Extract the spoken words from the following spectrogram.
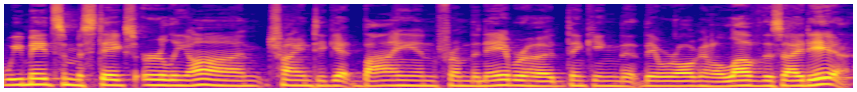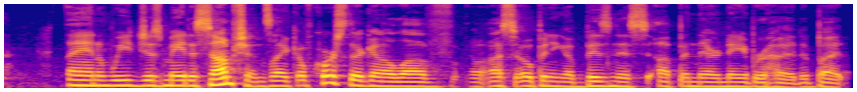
We made some mistakes early on trying to get buy in from the neighborhood, thinking that they were all going to love this idea. And we just made assumptions like, of course, they're going to love us opening a business up in their neighborhood. But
